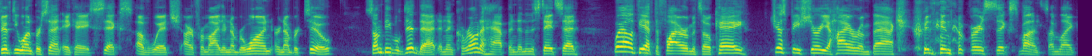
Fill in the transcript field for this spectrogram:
51%, aka six of which are from either number one or number two. Some people did that. And then Corona happened. And then the state said, well, if you have to fire them, it's okay. Just be sure you hire them back within the first six months. I'm like,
